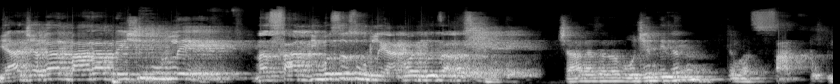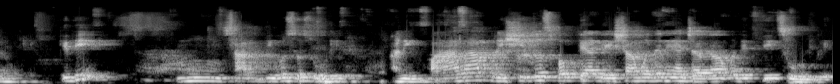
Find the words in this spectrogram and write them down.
या जगात बारा प्रेषित उरले. ना सात दिवसच उरले. आठवा दिवस झालाच नाही चार हजाराला भोजन दिलं ना तेव्हा सात टोपले उरले किती? हम्म, सात दिवसच उरले. आणि बारा प्रेषितच फक्त या देशामध्ये या जगामध्ये तेच उरले.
